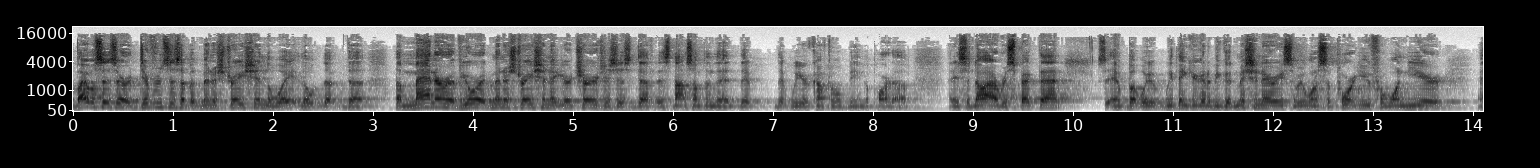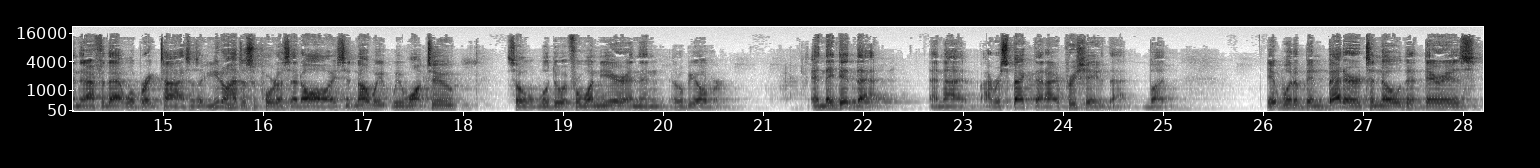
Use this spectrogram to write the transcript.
the bible says there are differences of administration. The way the, the, the, the manner of your administration at your church is just def, it's not something that, that, that we are comfortable being a part of. And he said no i respect that. But we, we think you're going to be good missionaries so we want to support you for one year and then after that we'll break ties. I was like you don't have to support us at all. He said no we, we want to so we'll do it for one year and then it'll be over. And they did that. And i, I respect that. I appreciated that. But it would have been better to know that there is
